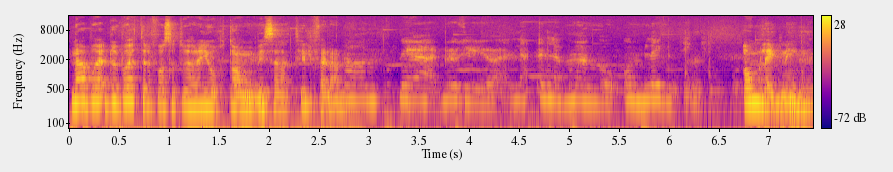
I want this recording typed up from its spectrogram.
När ber- du berättade för oss att du hade gjort dem vissa tillfällen. Um, när jag brukar göra lavemang och omläggning. Omläggning.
